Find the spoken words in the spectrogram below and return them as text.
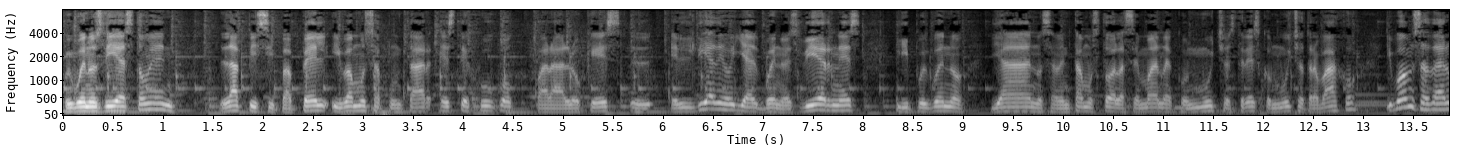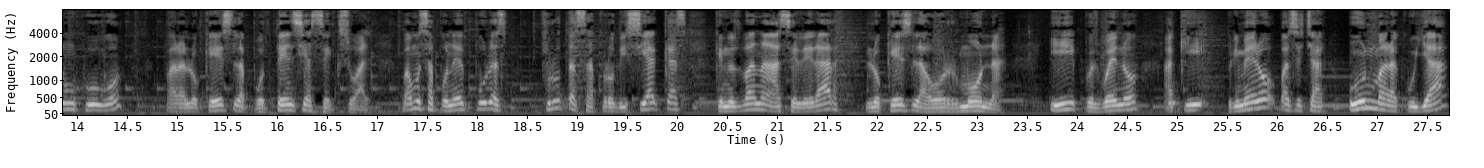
Muy buenos días, tomen lápiz y papel y vamos a apuntar este jugo para lo que es el, día de hoy, ya, bueno, es viernes y pues bueno, ya nos aventamos toda la semana con mucho estrés, con mucho trabajo y vamos a dar un jugo para lo que es la potencia sexual. Vamos a poner puras frutas afrodisíacas que nos van a acelerar lo que es la hormona. Y pues bueno, aquí primero vas a echar un maracuyá,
